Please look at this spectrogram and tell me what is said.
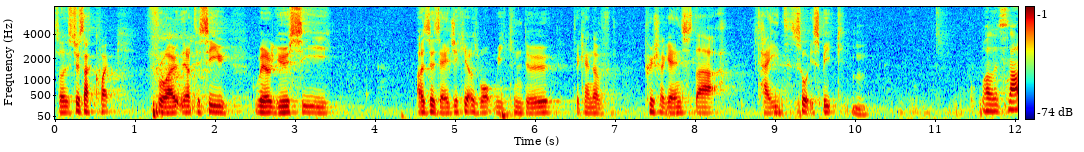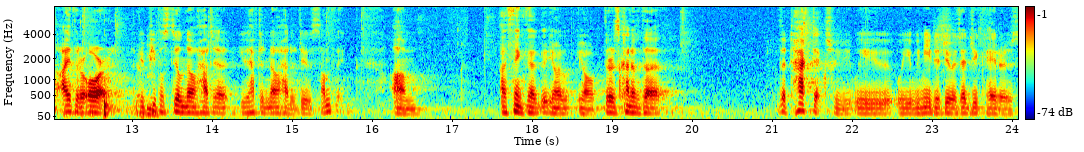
So it's just a quick throw out there to see where you see us as educators what we can do to kind of push against that tide, so to speak. Mm. Well, it's not either or. I mean, people still know how to. You have to know how to do something. Um, I think that you know, you know, there's kind of the the tactics we, we, we, we need to do as educators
